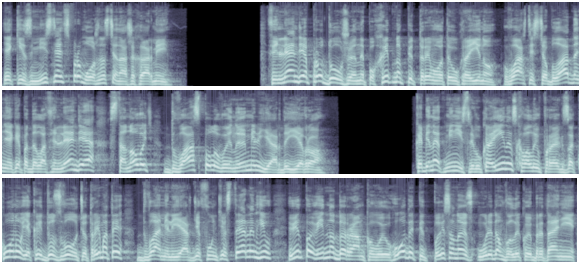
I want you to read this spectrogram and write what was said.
які зміцнять спроможності наших армій. Фінляндія продовжує непохитно підтримувати Україну. Вартість обладнання, яке подала Фінляндія, становить 2,5 мільярди євро. Кабінет міністрів України схвалив проект закону, який дозволить отримати 2 мільярді фунтів стерлінгів відповідно до рамкової угоди, підписаної з урядом Великої Британії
